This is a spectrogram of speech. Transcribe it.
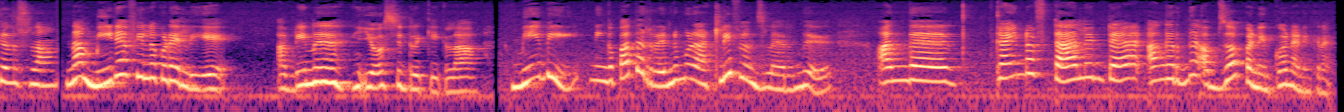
ஸ்கில்ஸ்லாம் நான் மீடியா ஃபீல்டில் கூட இல்லையே அப்படின்னு யோசிச்சுட்டு இருக்கீங்களா? மேபி நீங்கள் பார்த்த ரெண்டு மூணு அட்லி ஃபிலிம்ஸில் இருந்து அந்த கைண்ட் ஆஃப் டேலண்ட்டை அங்கேருந்து அப்சர்வ் பண்ணியிருக்கோன்னு நினைக்கிறேன்.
